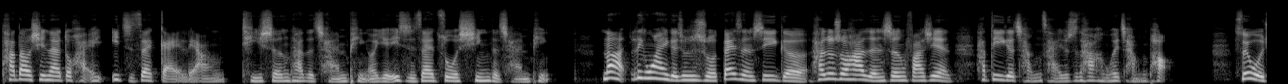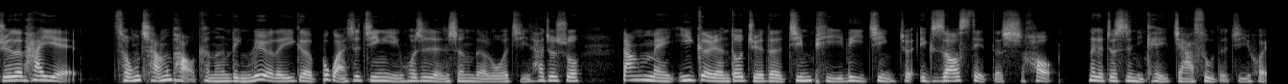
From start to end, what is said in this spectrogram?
他到现在都还一直在改良、提升他的产品哦，也一直在做新的产品。那另外一个就是说，戴森是一个，他就说他人生发现他第一个长才就是他很会长跑，所以我觉得他也从长跑可能领略了一个不管是经营或是人生的逻辑。他就说，当每一个人都觉得精疲力尽，就 exhausted 的时候。那个就是你可以加速的机会，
